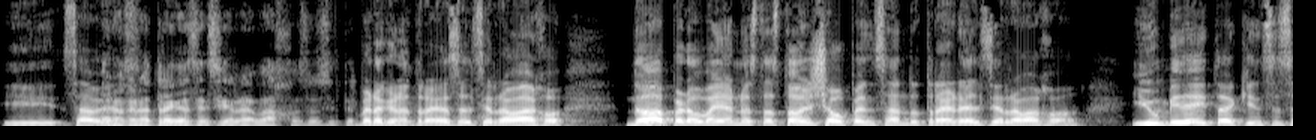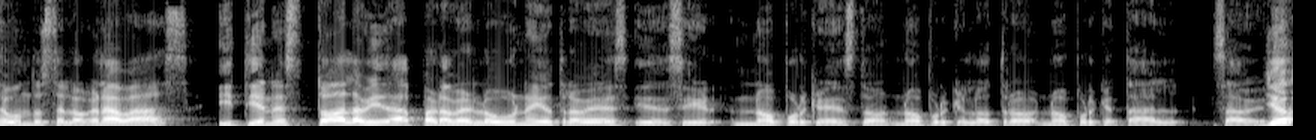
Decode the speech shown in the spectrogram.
Y, ¿sabes? Bueno, que no traigas el cierre abajo, eso sí te... Pero que no traigas el cierre abajo. No, pero vaya, no estás todo el show pensando traer el cierre abajo. Y un videito de 15 segundos te lo grabas y tienes toda la vida para verlo una y otra vez y decir, no porque esto, no porque el otro, no porque tal, ¿sabes? Yo,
